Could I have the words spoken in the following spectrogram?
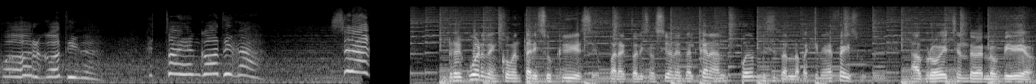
Por Gótica. Estoy en Gótica. Recuerden comentar y suscribirse. Para actualizaciones del canal pueden visitar la página de Facebook. Aprovechen de ver los videos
